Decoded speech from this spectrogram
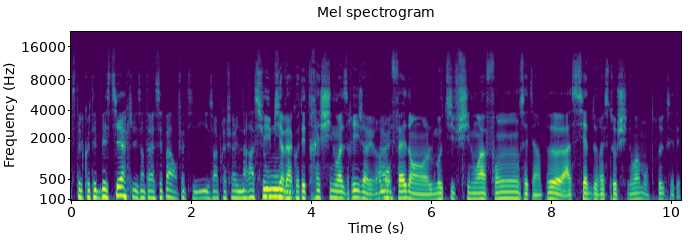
C'était le côté bestiaire qui les intéressait pas. En fait, ils auraient préféré une narration. Et puis il y avait un côté très chinoiserie. J'avais vraiment Ouais. fait dans le motif chinois à fond. C'était un peu euh, assiette de resto chinois, mon truc. C'était.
